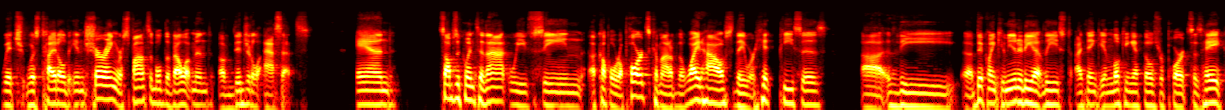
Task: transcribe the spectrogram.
which was titled Ensuring Responsible Development of Digital Assets. And subsequent to that, we've seen a couple reports come out of the White House. They were hit pieces uh, the uh, Bitcoin community, at least, I think, in looking at those reports, says, hey,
